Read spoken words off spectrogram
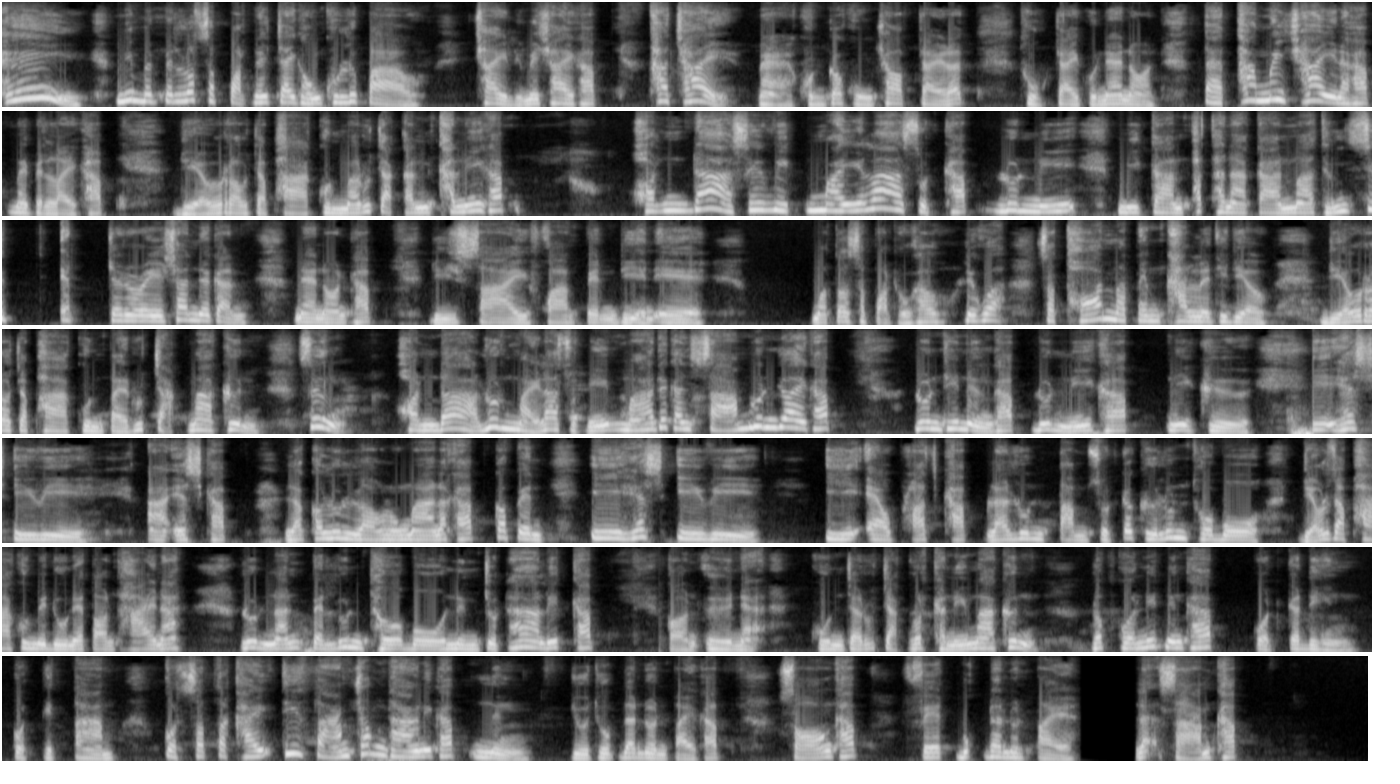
เฮ้ยนี่มันเป็นรถสปอร์ตในใจของคุณหรือเปล่า ใช่หรือไม่ใช่ครับ ถ้าใช่แหมคุณก็คงชอบใจและถูกใจคุณแน่นอน แต่ถ้าไม่ใช่นะครับไม่เป็นไรครับ เดี๋ยวเราจะพาคุณมารู้จักกันคันนี้ครับ Honda Civic ใหม่ล่าสุดครับ รุ่นนี้มีการพัฒนาการมาถึง 11 generation ด้วยกัน แน่นอนครับ ดีไซน์ความเป็น DNA มอเตอร์สปอร์ตของเขาเรียกว่าสะท้อนมาเต็มคันเลยทีเดียว เดี๋ยวเราจะพาคุณไปรู้จักมากขึ้น ซึ่ง Honda รุ่นใหม่ล่าสุดนี้มาด้วยกัน 3 รุ่นย่อยครับ รุ่นที่ 1 ครับ รุ่นนี้ครับ นี่คือ EHEV RS ครับ แล้วก็รุ่นรองลงมานะครับ ก็เป็น EHEV EL Plus ครับ และรุ่นต่ำสุดก็คือรุ่นเทอร์โบ เดี๋ยวเราจะพาคุณไปดูในตอนท้ายนะ รุ่นนั้นเป็นรุ่นเทอร์โบ 1.5 ลิตรครับ ก่อนอื่นเนี่ย คุณจะรู้จักรถคันนี้มากขึ้น รบกวนนิดนึงครับ กดกระดิ่ง กดติดตาม กด Subscribe ที่ 3 ช่องทางนี้ครับ 1. YouTube ด้านบนไปครับ 2. ครับ Facebook ด้านบนไป และ 3 ครับ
